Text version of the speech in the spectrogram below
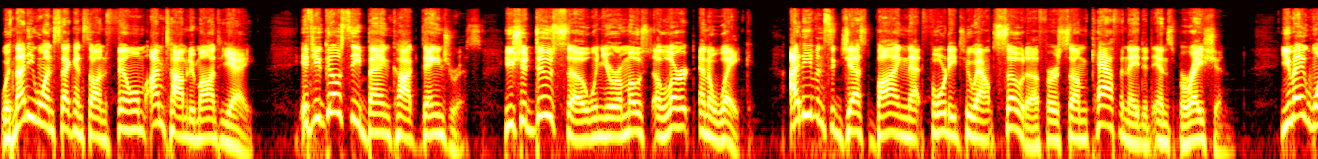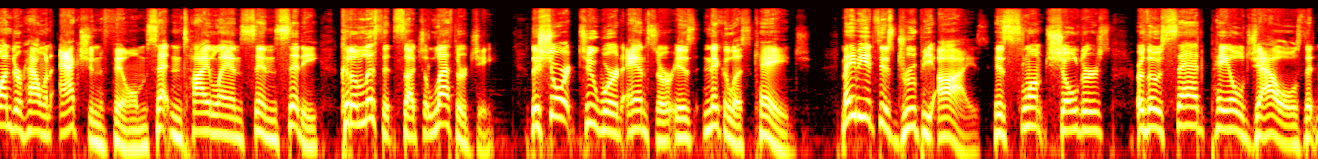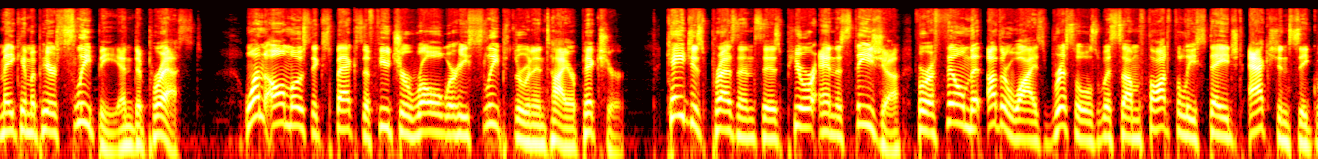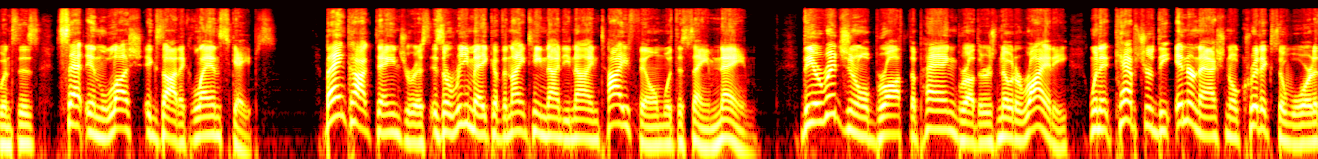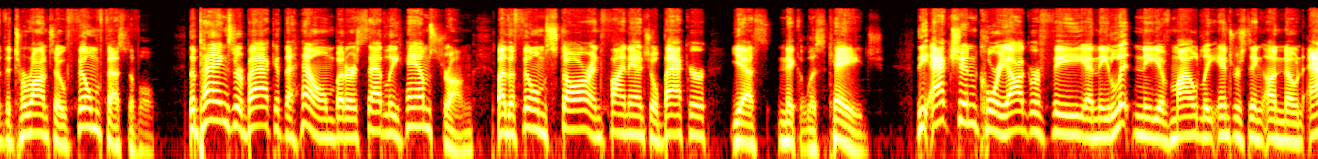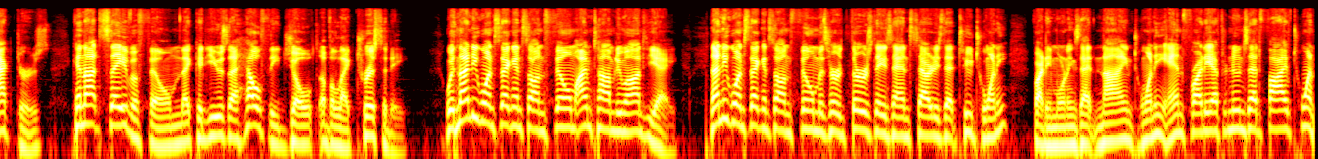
With 91 seconds on film, I'm Tom Dumontier. If you go see Bangkok Dangerous, you should do so when you're most alert and awake. I'd even suggest buying that 42 ounce soda for some caffeinated inspiration. You may wonder how an action film set in Thailand's Sin City could elicit such lethargy. The short two word answer is Nicolas Cage. Maybe it's his droopy eyes, his slumped shoulders, or those sad pale jowls that make him appear sleepy and depressed. One almost expects a future role where he sleeps through an entire picture. Cage's presence is pure anesthesia for a film that otherwise bristles with some thoughtfully staged action sequences set in lush, exotic landscapes. Bangkok Dangerous is a remake of the 1999 Thai film with the same name. The original brought the Pang brothers notoriety when it captured the International Critics Award at the Toronto Film Festival. The Pangs are back at the helm, but are sadly hamstrung by the film's star and financial backer, yes, Nicolas Cage. The action, choreography, and the litany of mildly interesting unknown actors cannot save a film that could use a healthy jolt of electricity. With 91 seconds on film, I'm Tom Dumontier. 91 seconds on film is heard Thursdays and Saturdays at 2:20, Friday mornings at 9:20, and Friday afternoons at 5:20.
